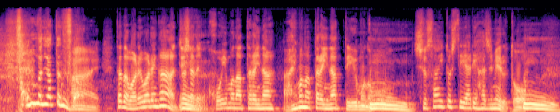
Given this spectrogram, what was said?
そんなにやってるんですか、はい。ただ我々が自社でええ。こういうものあったらいいな、ああいうものあったらいいなっていうものうん。を主催としてやり始めると、うん。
